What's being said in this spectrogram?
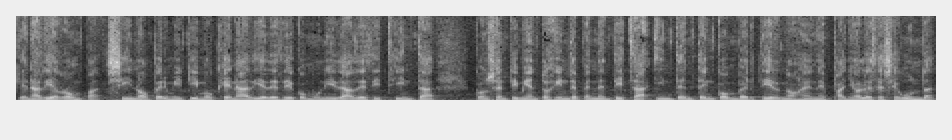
que nadie rompa, si no permitimos que nadie desde comunidades distintas con sentimientos independentistas intenten convertirnos en españoles de segunda,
